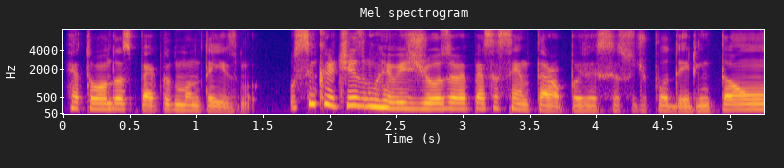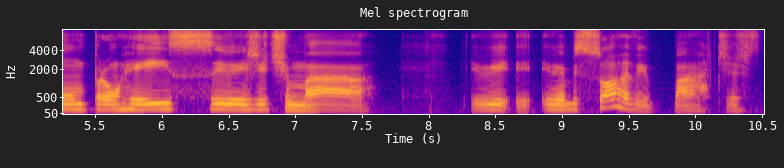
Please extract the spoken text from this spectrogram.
retomando o aspecto do monoteísmo, o sincretismo religioso é a peça central para o exercício de poder. Então, para um rei se legitimar, ele, ele absorve partes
